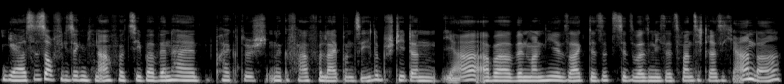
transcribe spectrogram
Ja, es ist auch, wie gesagt, nicht nachvollziehbar. Wenn halt praktisch eine Gefahr für Leib und Seele besteht, dann ja. Aber wenn man hier sagt, der sitzt jetzt, weiß ich nicht, seit 20, 30 Jahren da,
